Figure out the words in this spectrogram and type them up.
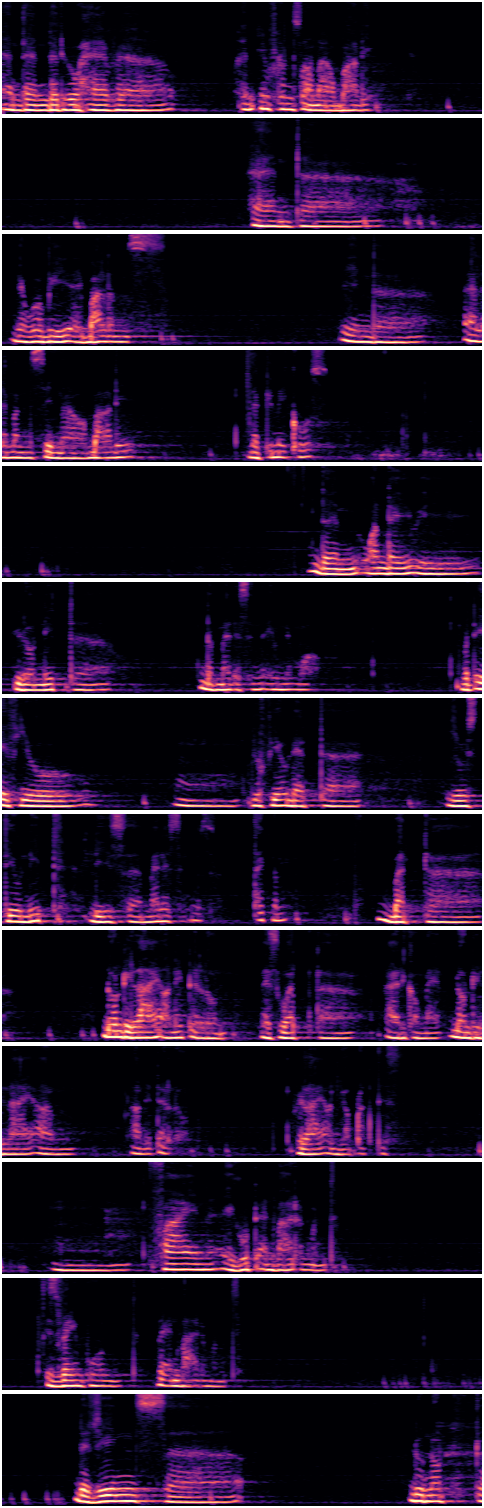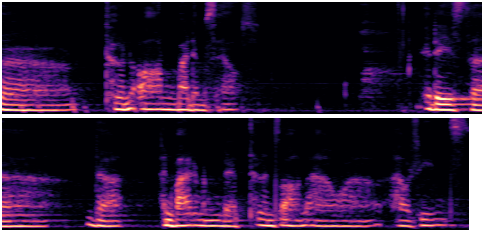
and then that will have uh, an influence on our body. And uh, there will be a balance in the elements in our body, the chemicals. Then one day we you don't need uh, the medicine anymore. But if you um, you feel that uh, you still need these uh, medicines, take them. But uh, don't rely on it alone. That's what I recommend. Don't rely on, on it alone. Rely on your practice. Um, find a good environment. It's very important, the environment. The genes uh, do not uh, turn on by themselves. It is uh, the environment that turns on our, our genes.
